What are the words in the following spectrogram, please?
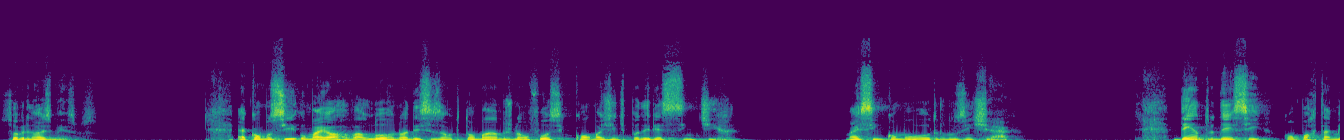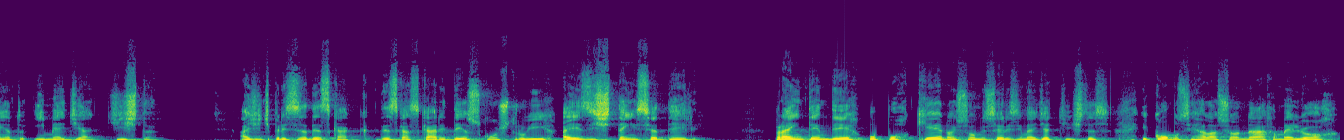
sobre nós mesmos. É como se o maior valor numa decisão que tomamos não fosse como a gente poderia se sentir, mas sim como o outro nos enxerga. Dentro desse comportamento imediatista, a gente precisa descascar e desconstruir a existência dele, para entender o porquê nós somos seres imediatistas e como se relacionar melhor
